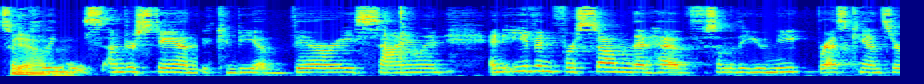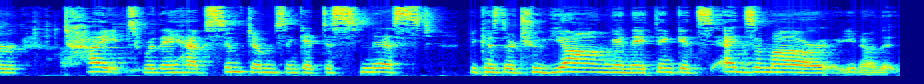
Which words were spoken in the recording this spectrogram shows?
So yeah. please understand it can be a very silent, and even for some that have some of the unique breast cancer types where they have symptoms and get dismissed because they're too young and they think it's eczema or you know that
